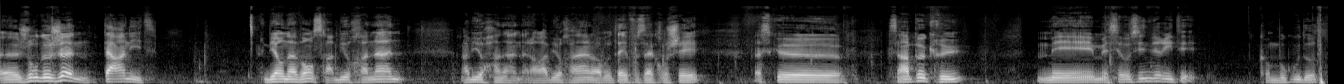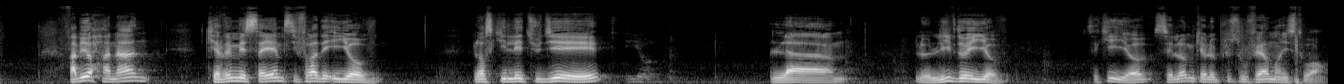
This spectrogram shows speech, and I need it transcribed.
euh, jour de jeûne, Taranit. Eh bien, on avance, Rabbi Yochanan. Rabbi Yochanan. Alors, Rabbi Yochanan, Rabotai, il faut s'accrocher parce que c'est un peu cru, mais, mais c'est aussi une vérité, comme beaucoup d'autres. Rabbi Yochanan, qui avait Messayem Sifra de Iyov, lorsqu'il étudiait la, le livre de Iyov. C'est qui Iyov C'est l'homme qui a le plus souffert dans l'histoire.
